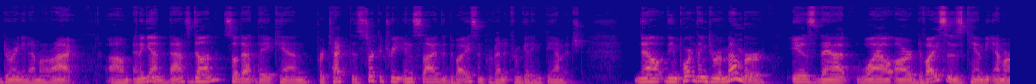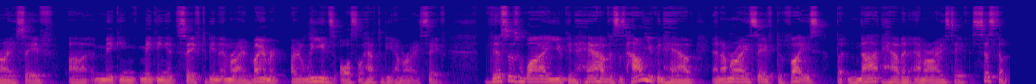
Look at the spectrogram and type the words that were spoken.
during an MRI. Um, and again, that's done so that they can protect the circuitry inside the device and prevent it from getting damaged. Now, the important thing to remember is that while our devices can be MRI safe, uh, making, making it safe to be in an MRI environment, our leads also have to be MRI safe. This is why you can have, this is how you can have an MRI safe device, but not have an MRI safe system.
